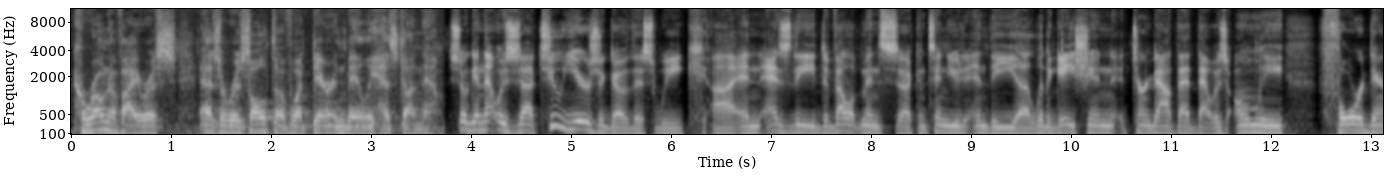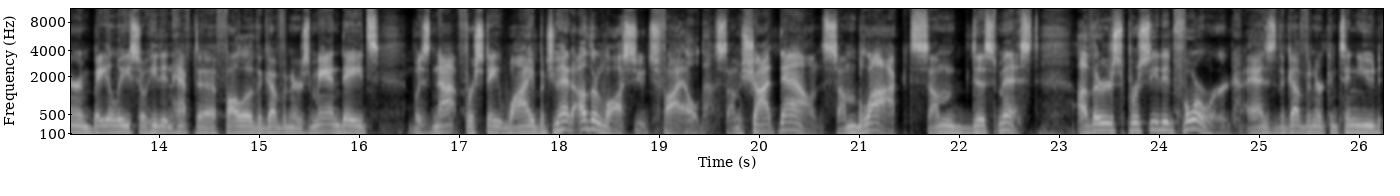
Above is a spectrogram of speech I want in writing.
coronavirus as a result of what Darren Bailey has done now. So, again, that was uh, two years ago this week. Uh, and as the developments uh, continued in the uh, litigation, it turned out that that was only for Darren Bailey, so he didn't have to follow the governor's mandates, was not for statewide. But you had other lawsuits filed, some shot down, some blocked, some dismissed. Others proceeded forward as the governor continued,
